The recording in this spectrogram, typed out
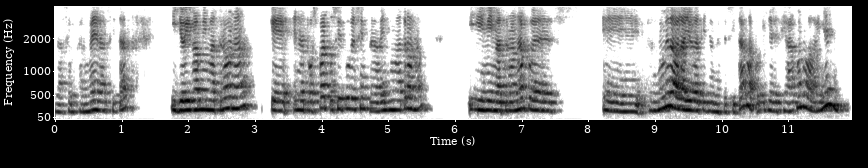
las enfermeras y tal. Y yo iba a mi matrona, que en el posparto sí tuve siempre la misma matrona, y mi matrona pues eh, no me daba la ayuda que yo necesitaba, porque yo decía, algo no va bien.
